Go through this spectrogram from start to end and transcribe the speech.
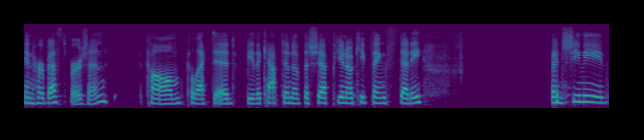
in her best version, calm, collected, be the captain of the ship, you know, keep things steady. And she needs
